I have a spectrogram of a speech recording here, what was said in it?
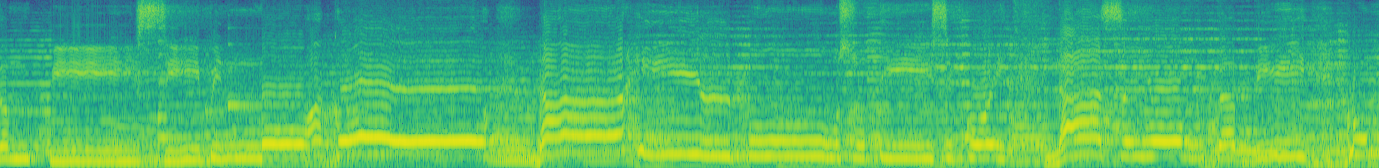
kakampi Isipin mo ako. Dahil puso't isip ko'y Nasa iyong tabi Kung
